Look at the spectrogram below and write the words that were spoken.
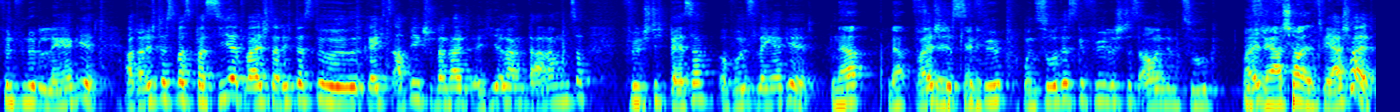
5 Minuten länger geht, aber dadurch, dass was passiert, weißt du, dadurch, dass du rechts abbiegst und dann halt hier lang, da lang und so, fühlst du dich besser, obwohl es länger geht. Ja, ja. Weißt du, das kenn ich. Gefühl? Und so das Gefühl ist das auch in dem Zug. Du Weißt fährst Du halt. fährst halt.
